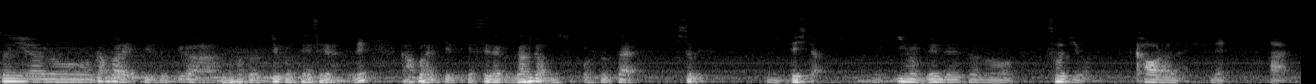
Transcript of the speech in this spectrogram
当にあの頑張れっていうときは、本当塾の先生なんでね、頑張れっていうときは背中ガンガン押す人です。うん、でした。今も全然その素地は変わらないですね。はい。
